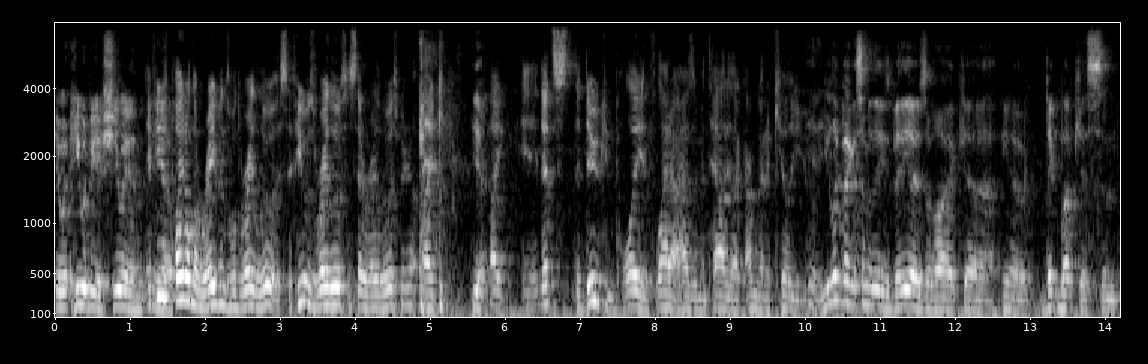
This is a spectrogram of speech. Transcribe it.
it would, he would be a shoe in. If he was played on the Ravens with Ray Lewis, if he was Ray Lewis instead of Ray Lewis being like, Yeah. like eh, that's the dude can play and flat out has a mentality like I'm gonna kill you. Yeah, you look back at some of these videos of like uh, you know Dick Butkus and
